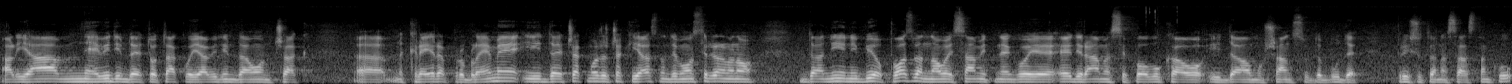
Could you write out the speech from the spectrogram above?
ali ja ne vidim da je to tako. Ja vidim da on čak kreira probleme i da je čak možda čak i jasno demonstrirano da nije ni bio pozvan na ovaj samit, nego je Edi Rama se povukao i dao mu šansu da bude prisutan na sastanku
